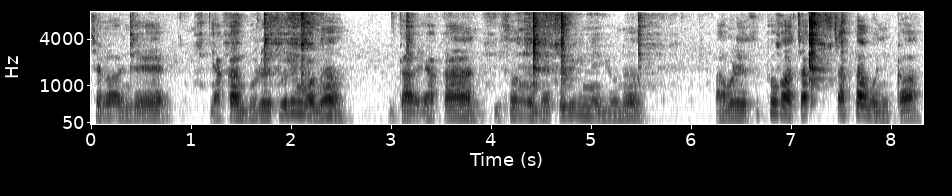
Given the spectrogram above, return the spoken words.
제가 이제 약간 물을 줄인 거는 그러니까 약간 있었는데 줄이는 이유는 아무래도 스프가 작, 작다 보니까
